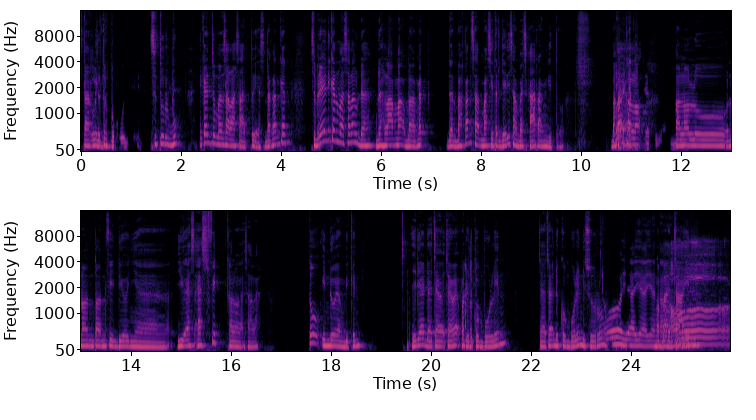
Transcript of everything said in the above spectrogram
Starling. Itu buku seturbuk ini kan cuma salah satu ya. Sedangkan kan sebenarnya ini kan masalah udah udah lama banget dan bahkan masih terjadi sampai sekarang gitu. Bahkan kalau kalau lu nonton videonya USS Fit kalau nggak salah. Tuh Indo yang bikin jadi ada cewek-cewek pada Apa dikumpulin cewek-cewek dikumpulin disuruh Oh iya iya iya. Ngebacain. Oh,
